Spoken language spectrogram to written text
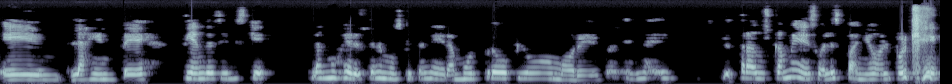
Eh, la gente tiende a decir es que las mujeres tenemos que tener amor propio, amor, eh, tradúzcame eso al español, porque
